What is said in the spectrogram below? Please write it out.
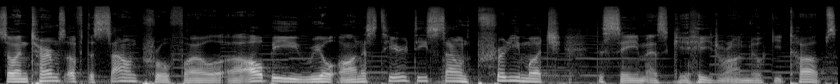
So in terms of the sound profile, uh, I'll be real honest here, these sound pretty much the same as Gateron Milky Tops,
